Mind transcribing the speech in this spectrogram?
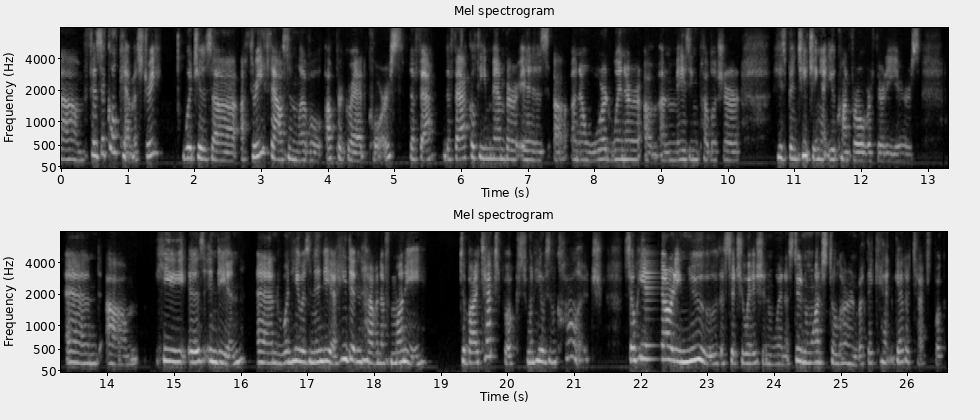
um, physical chemistry, which is a, a 3000 level upper grad course. The, the faculty member is uh, an award winner, um, an amazing publisher. He's been teaching at UConn for over 30 years. And um, he is Indian. And when he was in India, he didn't have enough money to buy textbooks when he was in college. So he already knew the situation when a student wants to learn, but they can't get a textbook.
